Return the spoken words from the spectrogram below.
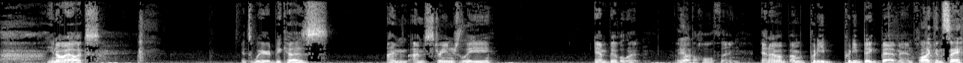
You know, Alex, it's weird because I'm I'm strangely ambivalent about Yeah. the whole thing, and I'm a I'm a pretty pretty big Batman fan. Well, I can say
